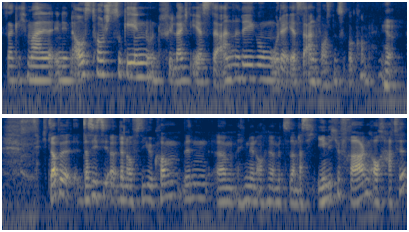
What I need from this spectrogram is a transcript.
sag ich mal, in den Austausch zu gehen und vielleicht erste Anregungen oder erste Antworten zu bekommen. Ja. Ich glaube, dass ich dann auf Sie gekommen bin, ähm, hing dann auch damit zusammen, dass ich ähnliche Fragen auch hatte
